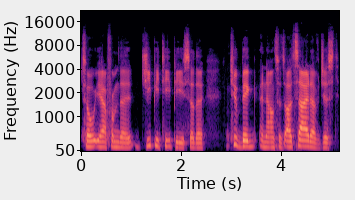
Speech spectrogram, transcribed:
So yeah, from the GPT piece, so the two big announcements outside of just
